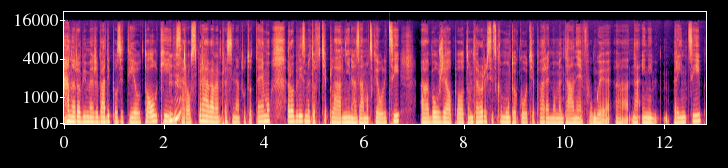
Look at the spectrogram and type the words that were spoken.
Áno, robíme, že body pozitív toľky, mm-hmm. kde mhm. sa rozprávame presne na túto tému. Robili sme to v teplárni na Zámodskej ulici. A bohužiaľ po tom teroristickom útoku tepláreň momentálne funguje na iný princíp.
